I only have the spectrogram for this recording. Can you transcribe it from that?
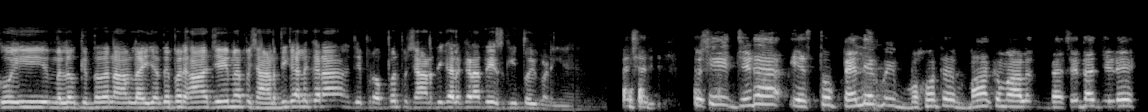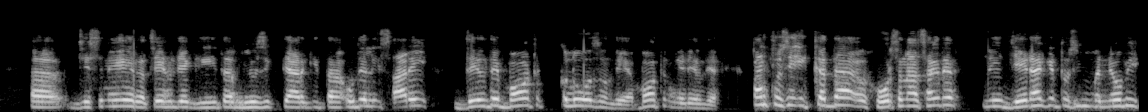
ਕੋਈ ਮਤਲਬ ਕਿੱਦਾਂ ਦਾ ਨਾਮ ਲਾਈ ਜਾਂਦੇ ਪਰ ਹਾਂ ਜੇ ਮੈਂ ਪਛਾਣ ਦੀ ਗੱਲ ਕਰਾਂ ਜੇ ਪ੍ਰੋਪਰ ਪਛਾਣ ਦੀ ਗੱਲ ਕਰਾਂ ਤੇ ਇਸ ਗੀਤ ਤੋਂ ਹੀ ਬਣੀ ਹੈ। ਅੱਛਾ ਜੀ। ਤੁਸੀਂ ਜਿਹੜਾ ਇਸ ਤੋਂ ਪਹਿਲੇ ਕੋਈ ਬਹੁਤ ਬਾ ਕਮਾਲ ਵੈਸੇ ਤਾਂ ਜਿਹੜੇ ਜਿਸ ਨੇ ਇਹ ਰਚੇ ਹੁੰਦੇ ਗੀਤ 뮤직 ਤਿਆਰ ਕੀਤਾ ਉਹਦੇ ਲਈ ਸਾਰੇ ਦਿਲ ਦੇ ਬਹੁਤ ਕਲੋਜ਼ ਹੁੰਦੇ ਆ ਬਹੁਤ ਨੇੜੇ ਹੁੰਦੇ ਆ। ਪਰ ਤੁਸੀਂ ਇੱਕ ਅੱਧਾ ਹੋਰ ਸੁਣਾ ਸਕਦੇ ਹੋ ਜਿਹੜਾ ਕਿ ਤੁਸੀਂ ਮੰਨਿਓ ਵੀ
